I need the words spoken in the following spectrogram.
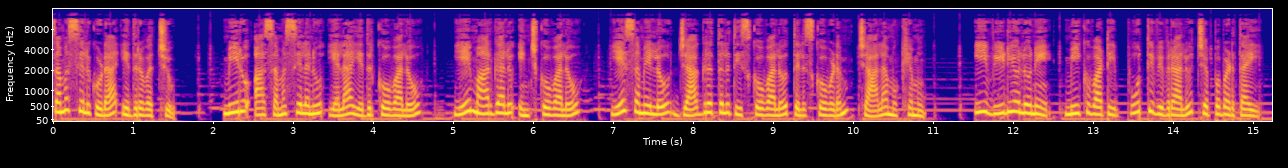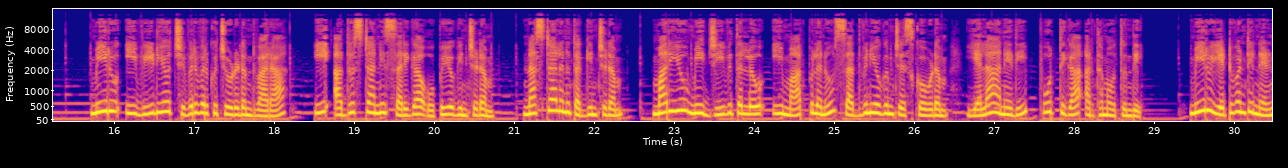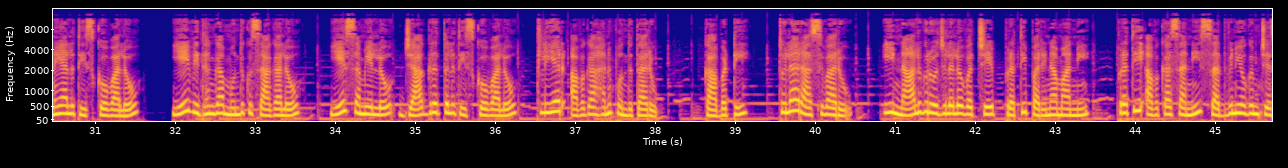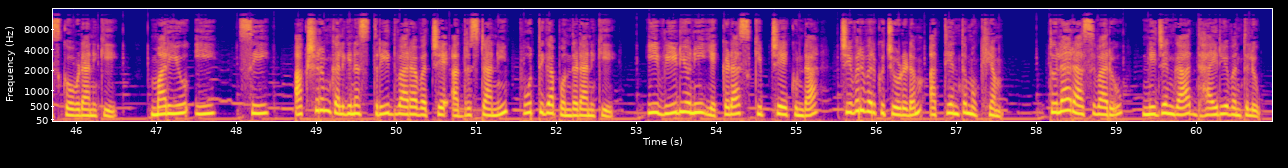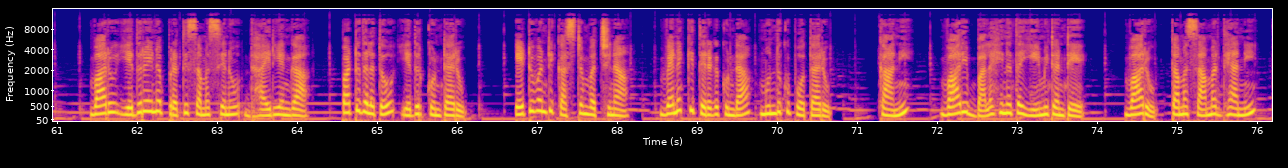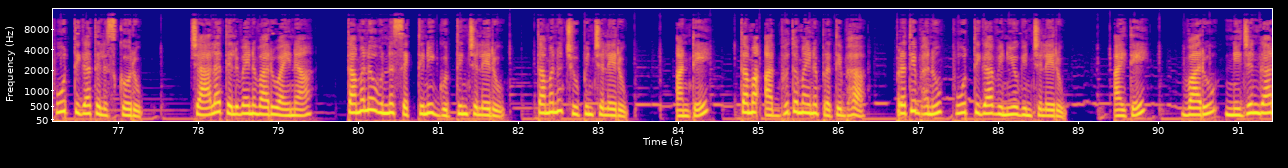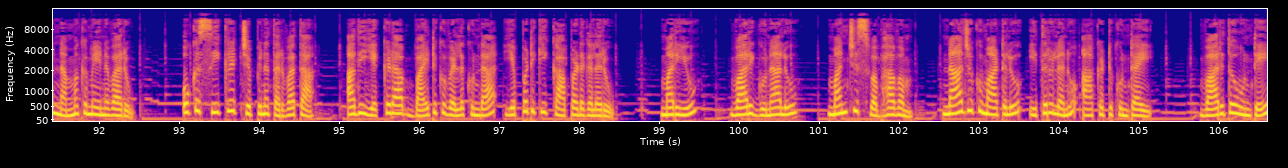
సమస్యలు కూడా ఎదురవచ్చు. మీరు ఆ సమస్యలను ఎలా ఎదుర్కోవాలో ఏ మార్గాలు ఎంచుకోవాలో ఏ సమయంలో జాగ్రత్తలు తీసుకోవాలో తెలుసుకోవడం చాలా ముఖ్యము. ఈ వీడియోలోనే మీకు వాటి పూర్తి వివరాలు చెప్పబడతాయి. మీరు ఈ వీడియో చివరి వరకు చూడడం ద్వారా ఈ అదృష్టాన్ని సరిగా ఉపయోగించడం నష్టాలను తగ్గించడం మరియు మీ జీవితంలో ఈ మార్పులను సద్వినియోగం చేసుకోవడం ఎలా అనేది పూర్తిగా అర్థమవుతుంది. మీరు ఎటువంటి నిర్ణయాలు తీసుకోవాలో ఏ విధంగా ముందుకు సాగాలో ఏ సమయంలో జాగ్రత్తలు తీసుకోవాలో క్లియర్ అవగాహన పొందుతారు. కాబట్టి తులారాశివారు ఈ నాలుగు రోజులలో వచ్చే ప్రతి పరిణామాన్ని ప్రతి అవకాశాన్ని సద్వినియోగం చేసుకోవడానికి మరియు ఈ సి అక్షరం కలిగిన స్త్రీ ద్వారా వచ్చే అదృష్టాన్ని పూర్తిగా పొందడానికి ఈ వీడియోని ఎక్కడా స్కిప్ చేయకుండా చివరి వరకు చూడడం అత్యంత ముఖ్యం. తులారాశివారు నిజంగా ధైర్యవంతులు. వారు ఎదురైన ప్రతి సమస్యను ధైర్యంగా పట్టుదలతో ఎదుర్కొంటారు. ఎటువంటి కష్టం వచ్చినా వెనక్కి తిరగకుండా ముందుకు పోతారు. కాని వారి బలహీనత ఏమిటంటే వారు తమ సామర్థ్యాన్ని పూర్తిగా తెలుసుకోరు. చాలా తెలివైనవారు అయినా తమలో ఉన్న శక్తిని గుర్తించలేరు తమను చూపించలేరు. అంటే తమ అద్భుతమైన ప్రతిభ ప్రతిభను పూర్తిగా వినియోగించలేరు. అయితే వారు నిజంగా నమ్మకమైనవారు. ఒక సీక్రెట్ చెప్పిన తర్వాత అది ఎక్కడా బయటకు వెళ్ళకుండా ఎప్పటికీ కాపాడగలరు. మరియు వారి గుణాలు మంచి స్వభావం నాజుకు మాటలు ఇతరులను ఆకట్టుకుంటాయి. వారితో ఉంటే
